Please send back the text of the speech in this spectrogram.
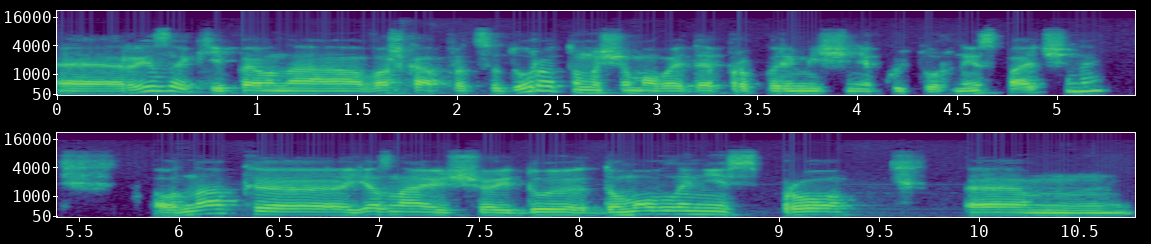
е, ризик і певна важка процедура, тому що мова йде про переміщення культурної спадщини. Однак е, я знаю, що йде домовленість про ем,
